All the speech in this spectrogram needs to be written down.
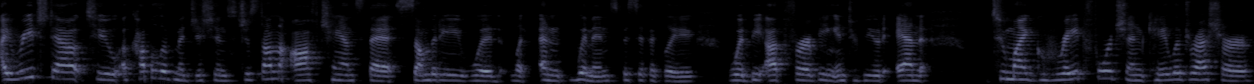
I reached out to a couple of magicians just on the off chance that somebody would like, and women specifically, would be up for being interviewed. And to my great fortune, Kayla Drescher,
